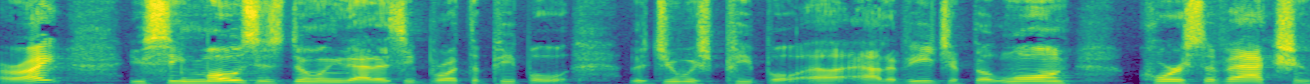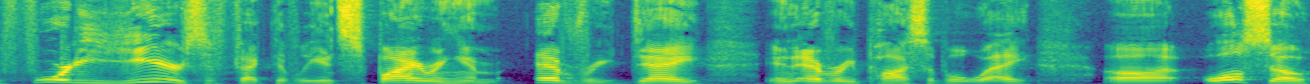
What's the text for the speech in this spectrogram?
All right? You see Moses doing that as he brought the people, the Jewish people, uh, out of Egypt. A long course of action, 40 years effectively, inspiring him every day in every possible way. Uh, also,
